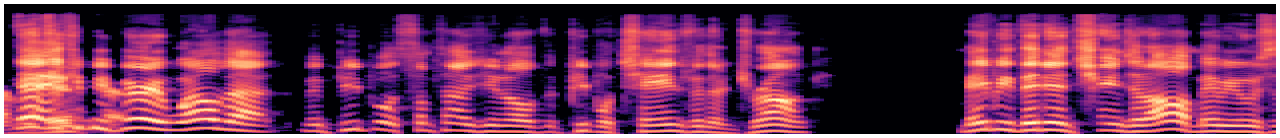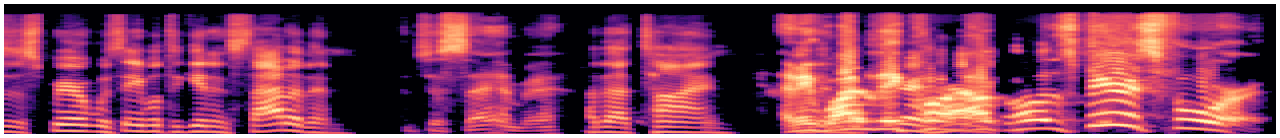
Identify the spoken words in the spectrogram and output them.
I mean, Yeah, it could be very well that I mean, people sometimes you know the people change when they're drunk. Maybe they didn't change at all. Maybe it was the spirit was able to get inside of them I'm just saying, man. at that time. I mean, why do they call alcohol the spirits for?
